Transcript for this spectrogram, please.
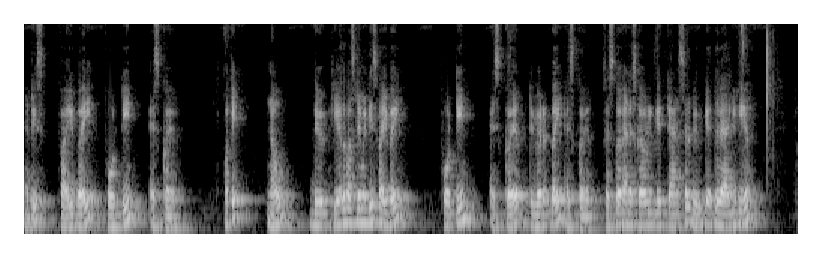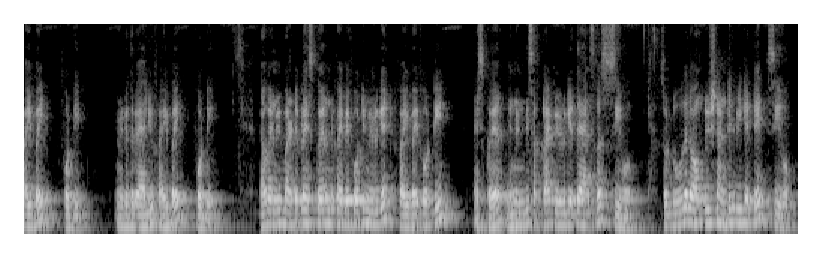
That is 5 by 14 s square. Okay. Now here the first term it is 5 by 14 s square divided by s square. So s square and s square will get cancelled. We will get the value here 5 by 14. We get the value 5 by 14. Now when we multiply square into 5 by 14 we will get 5 by 14 s square. Then when we subtract we will get the answer as 0. So do the long division until we get a 0.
